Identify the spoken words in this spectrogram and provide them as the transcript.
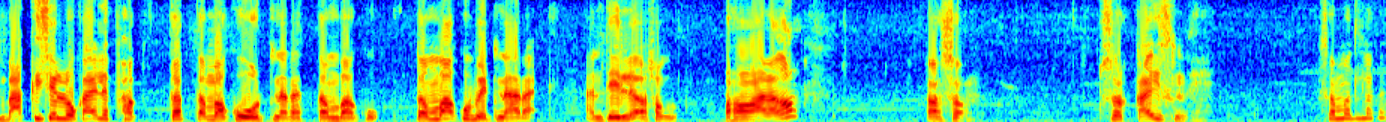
बाकीचे लोकायले फक्त तंबाखू ओटणार आहे तंबाखू. तंबाखू भेटणार आहे. आणि त्याला असं हवा लागं असं. दुसरं काहीच नाही. समजलं का?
